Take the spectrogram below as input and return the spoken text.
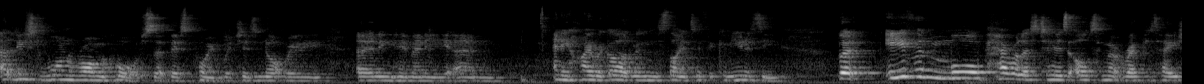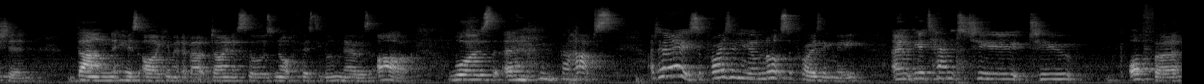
at least one wrong horse at this point, which is not really earning him any um, any high regard within the scientific community. But even more perilous to his ultimate reputation than his argument about dinosaurs not fitting on Noah's Ark was um, perhaps, I don't know, surprisingly or not surprisingly, um, the attempt to, to offer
